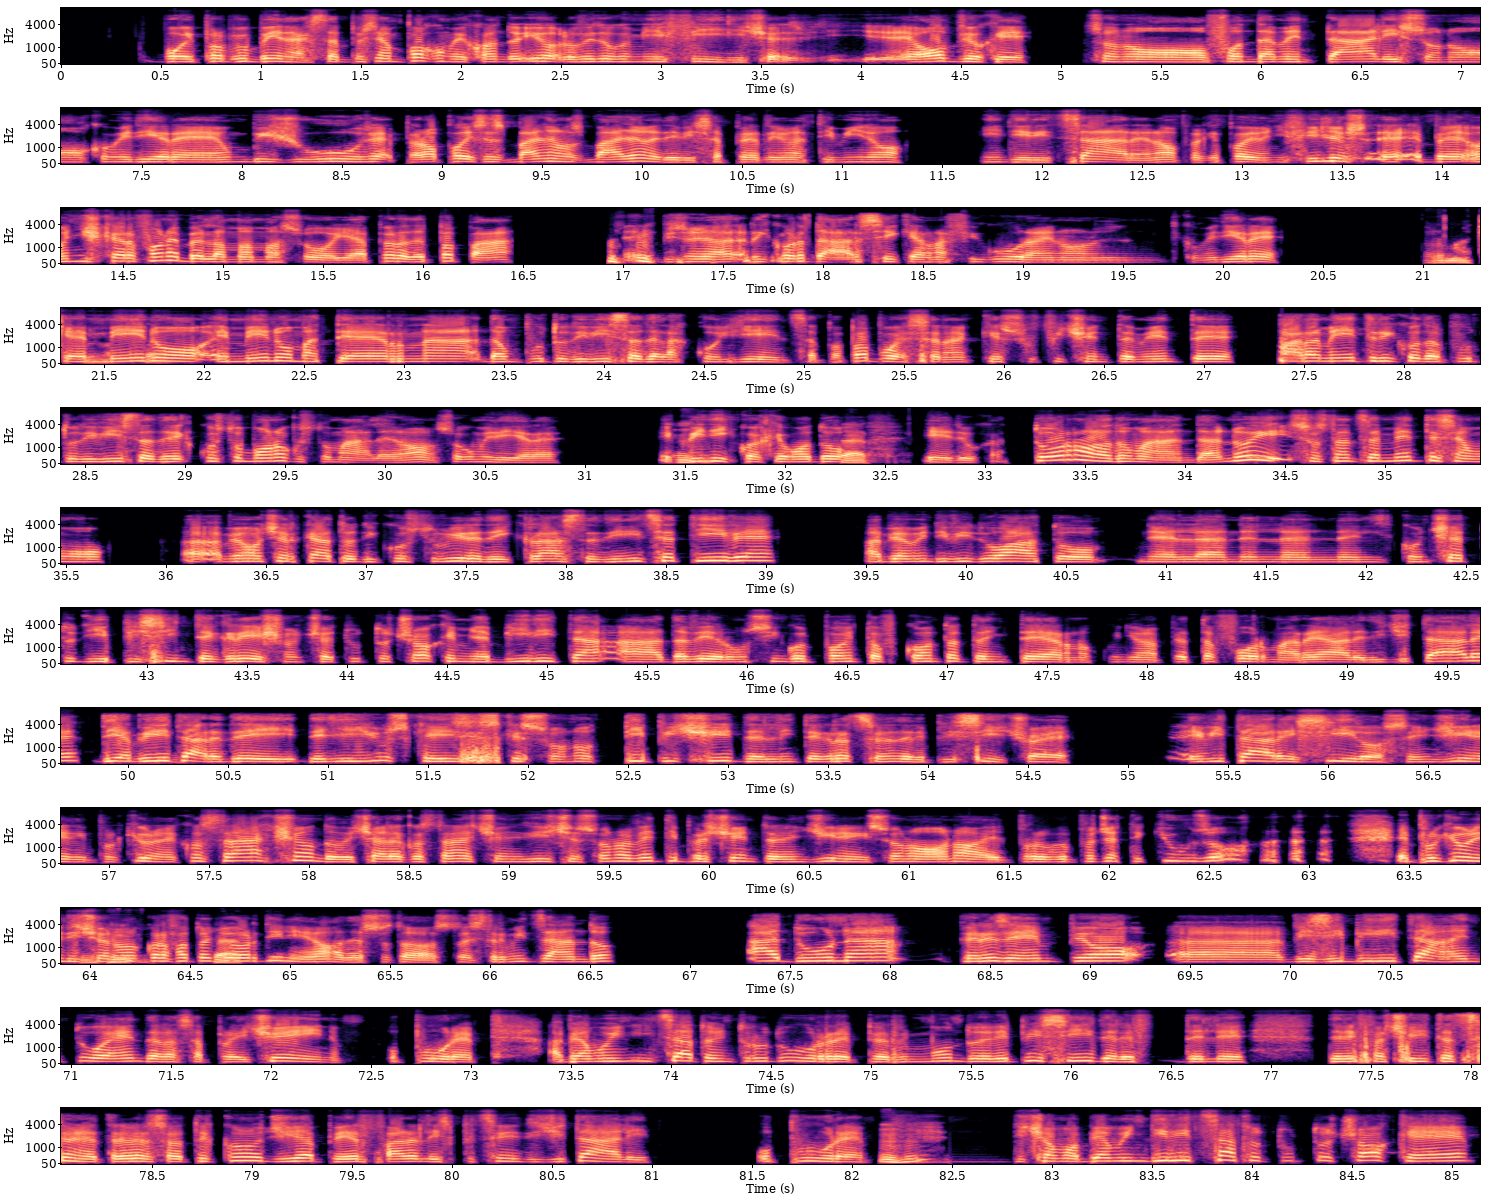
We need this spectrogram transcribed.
vuoi proprio bene a questa persona, un po' come quando io lo vedo con i miei figli, cioè, è ovvio che sono fondamentali, sono come dire un bijou, cioè, però poi se sbagliano sbagliano e devi saperli un attimino indirizzare, no? perché poi ogni figlio, è, è, ogni scarafone è bello a mamma soia, però del papà eh, bisogna ricordarsi che è una figura, non, come dire, che è meno, è meno, materna da un punto di vista dell'accoglienza. Papà può essere anche sufficientemente parametrico dal punto di vista del questo buono, questo male, no? Non so come dire. E mm, quindi in qualche modo certo. educa. Torno alla domanda. Noi sostanzialmente siamo, abbiamo cercato di costruire dei cluster di iniziative abbiamo individuato nel, nel, nel, concetto di EPC integration, cioè tutto ciò che mi abilita ad avere un single point of contact interno, quindi una piattaforma reale digitale, di abilitare dei, degli use cases che sono tipici dell'integrazione dell'EPC, cioè evitare i silos engineering, procurement e construction, dove c'è la construction che dice sono il 20% dell'engineering, sono, no, il, pro, il progetto è chiuso, e il procurement dice non ho ancora fatto gli certo. ordini, no, adesso sto, sto estremizzando, ad una per esempio eh, visibilità end-to-end della supply chain, oppure abbiamo iniziato a introdurre per il mondo delle PC delle, delle, delle facilitazioni attraverso la tecnologia per fare le ispezioni digitali, oppure uh-huh. diciamo abbiamo indirizzato tutto ciò che è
